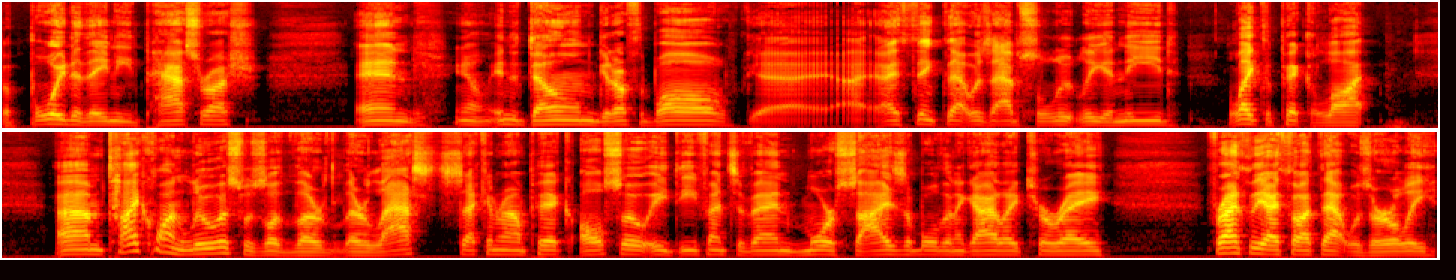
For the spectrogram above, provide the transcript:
But boy, do they need pass rush. And, you know, in the dome, get off the ball. I, think that was absolutely a need. Like the pick a lot. Um, Tyquan Lewis was their, their last second round pick, also a defensive end, more sizable than a guy like Turay. Frankly, I thought that was early.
